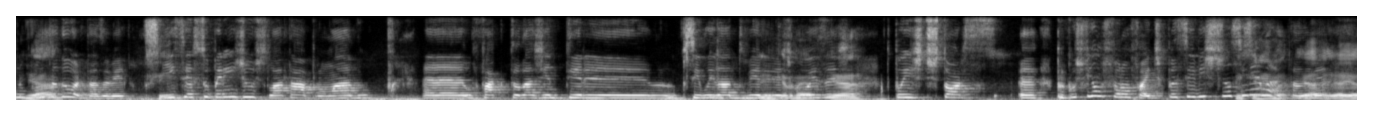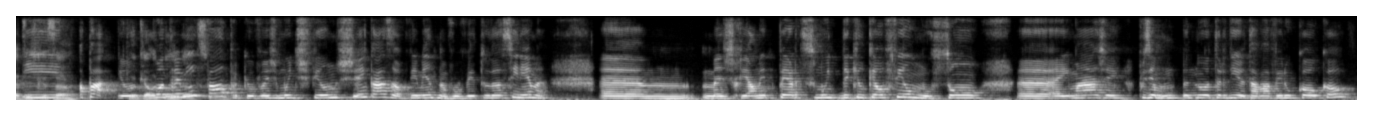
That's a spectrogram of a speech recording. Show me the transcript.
no Yeah. computador, estás a ver? Sim. E isso é super injusto, lá está, por um lado, ah, o facto de toda a gente ter eh, possibilidade de ver De as coisas, yeah. depois distorce. ah, porque os filmes foram feitos para ser vistos no, cinema. cinema, estás a yeah, yeah, e opá, eu contra mim falo, porque eu vejo muitos filmes em casa, obviamente, não vou ver tudo ao cinema. Ahm, mas realmente perde-se muito daquilo que é o filme, o som, a imagem. Por exemplo, no outro dia eu estava a ver o Coco.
